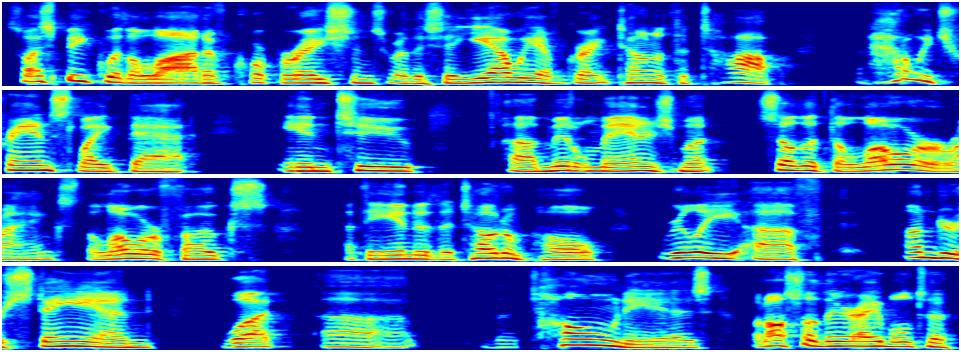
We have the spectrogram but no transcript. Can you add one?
So I speak with a lot of corporations where they say, yeah, we have great tone at the top, but how do we translate that into uh, middle management so that the lower ranks, the lower folks at the end of the totem pole, really uh, understand what uh, the tone is, but also they're able to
